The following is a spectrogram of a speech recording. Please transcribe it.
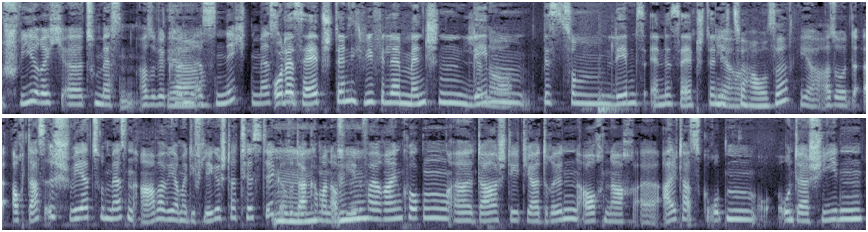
schwierig äh, zu messen. Also wir können ja. es nicht messen. Oder selbstständig, wie viele Menschen leben genau. bis zum Lebensende selbstständig ja. zu Hause? Ja, also auch das ist schwer zu messen, aber wir haben ja die Pflegestatistik, also mhm. da kann man auf mhm. jeden Fall reingucken. Äh, da steht ja drin, auch nach äh, Altersgruppen unterschieden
